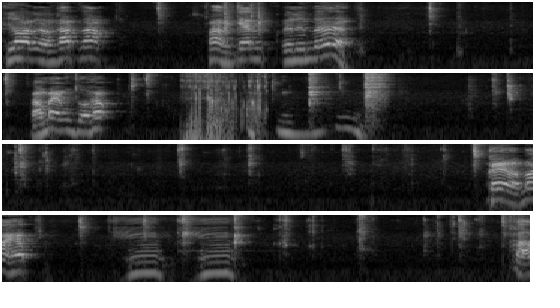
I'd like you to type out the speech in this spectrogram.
ที่ทอดกันครับนะ ฟังแกนอย่าลืมเด้อเราไม่ลงตัวครับแค่หรอไม่ครับเปล่า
